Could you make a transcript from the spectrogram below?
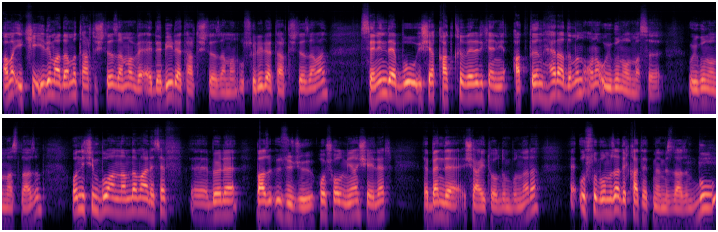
Ama iki ilim adamı tartıştığı zaman ve edebiyle tartıştığı zaman, usulüyle tartıştığı zaman senin de bu işe katkı verirken attığın her adımın ona uygun olması uygun olması lazım. Onun için bu anlamda maalesef e, böyle bazı üzücü, hoş olmayan şeyler e, ben de şahit oldum bunlara. E, Uslubumuza dikkat etmemiz lazım. Bu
